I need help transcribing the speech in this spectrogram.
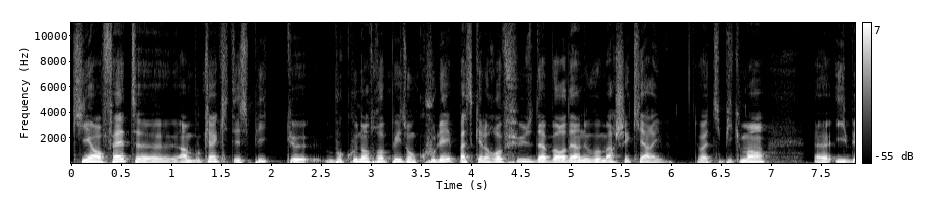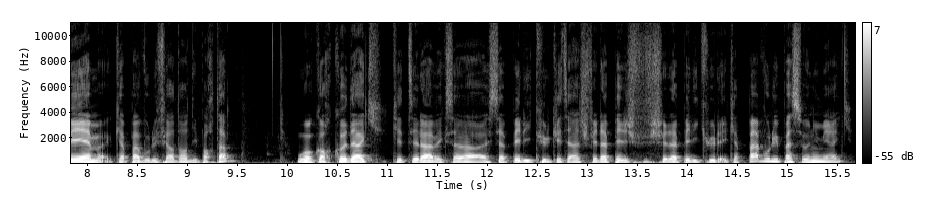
qui est en fait euh, un bouquin qui t'explique que beaucoup d'entreprises ont coulé parce qu'elles refusent d'aborder un nouveau marché qui arrive. Tu vois, typiquement, IBM qui n'a pas voulu faire d'ordi portable, ou encore Kodak qui était là avec sa, pellicule, qui était là, je fais la, pelli- je fais la pellicule et qui n'a pas voulu passer au numérique.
